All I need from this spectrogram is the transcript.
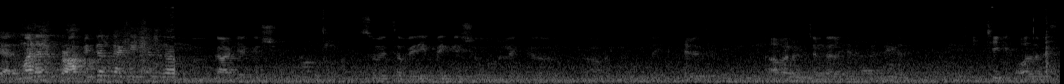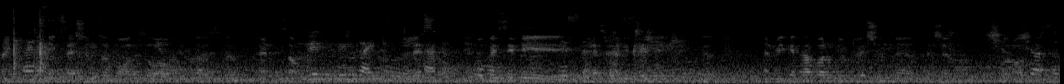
తీసేయాలి మనల్ని ట్రాపికల్ కండిషన్ గా cardiac issue. So it's a very big issue, like uh, uh, like health, our general health, physical. ठीक है, all the best. Thank you. Take sessions of also officers uh, and some We'll, we'll try to less start. obesity, Yes, sir. less obesity, uh, and we can have one nutrition uh, session for all. Sure, sir.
